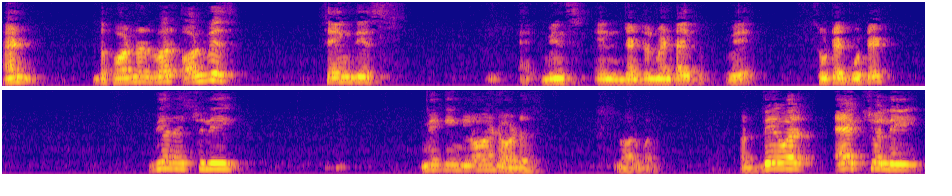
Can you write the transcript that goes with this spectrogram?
And the foreigners were always saying this means in gentleman type way suited booted. We are actually making law and order normal. But they were actually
